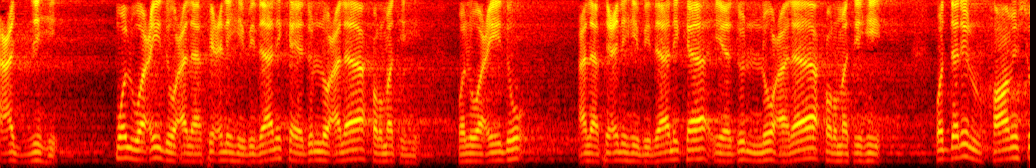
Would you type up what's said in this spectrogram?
عجزه والوعيد على فعله بذلك يدل على حرمته والوعيد على فعله بذلك يدل على حرمته. والدليل الخامس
